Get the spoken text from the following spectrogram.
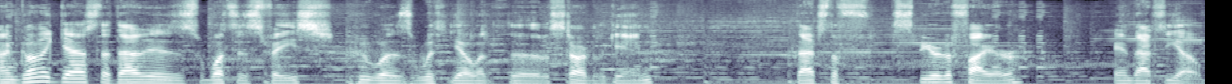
I'm gonna guess that that is what's his face who was with Yoh at the start of the game. That's the Spirit of Fire, and that's Yoh.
